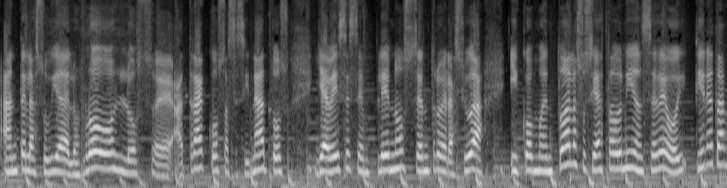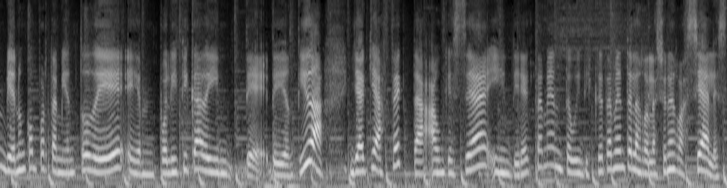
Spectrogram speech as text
ante la subida de los robos, los eh, atracos, asesinatos y a veces en pleno centro de la ciudad. Y como en toda la sociedad estadounidense de hoy, tiene también un comportamiento de em, política de, de, identidad, ya que afecta, aunque sea indirectamente o indiscretamente, las relaciones raciales,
